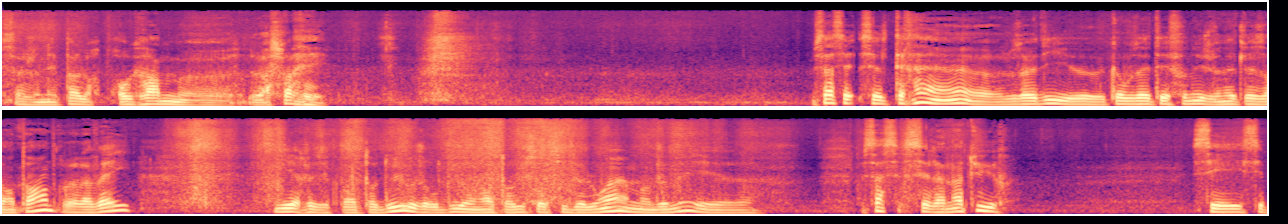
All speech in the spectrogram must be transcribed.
Ça, je n'ai pas leur programme euh, de la soirée. Mais ça, c'est le terrain. hein. Je vous avais dit, euh, quand vous avez téléphoné, je venais de les entendre la veille. Hier, je ne les ai pas entendus. Aujourd'hui, on a entendu ça aussi de loin à un moment donné. euh, mais ça, c'est la nature. C'est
